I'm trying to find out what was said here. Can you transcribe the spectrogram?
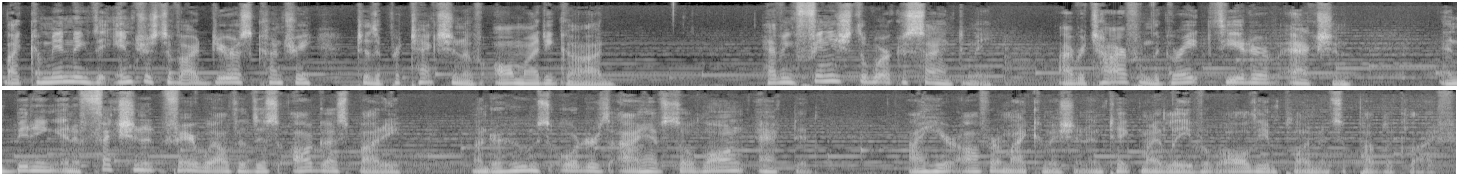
by commending the interest of our dearest country to the protection of Almighty God. Having finished the work assigned to me, I retire from the great theater of action and bidding an affectionate farewell to this august body under whose orders I have so long acted, I here offer my commission and take my leave of all the employments of public life.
